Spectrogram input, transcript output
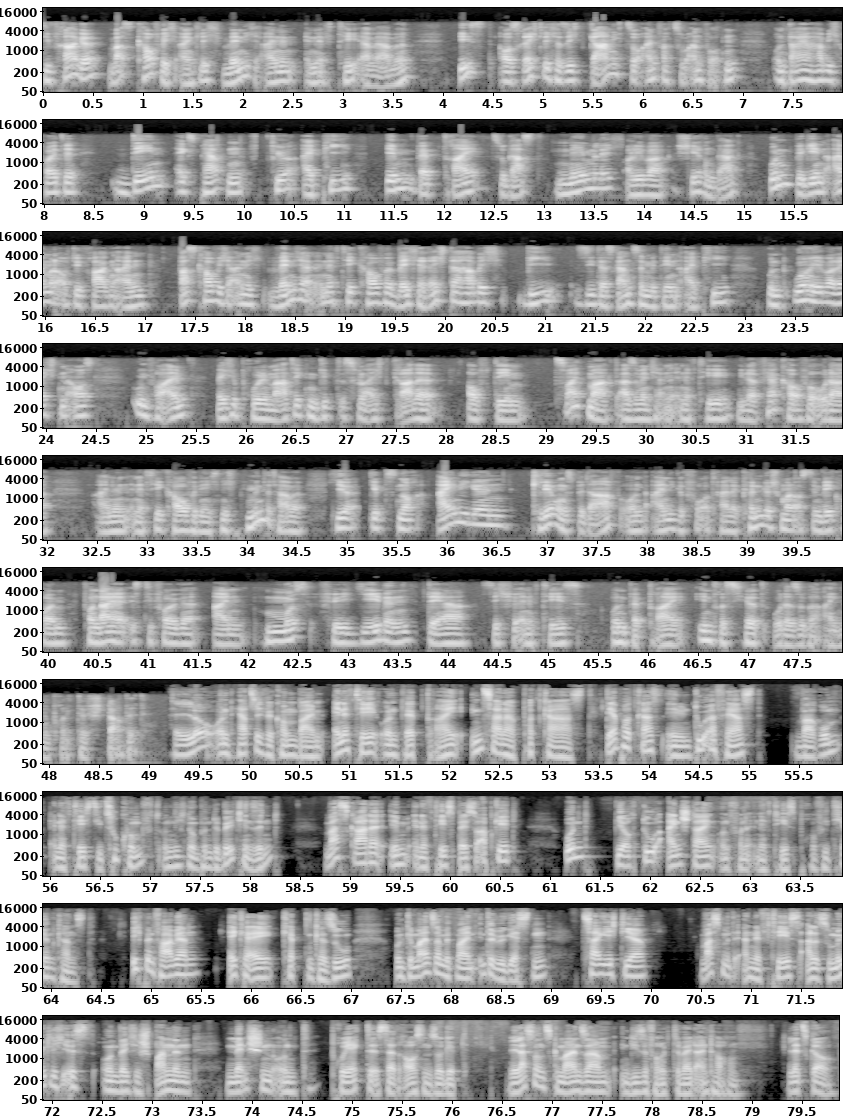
Die Frage, was kaufe ich eigentlich, wenn ich einen NFT erwerbe, ist aus rechtlicher Sicht gar nicht so einfach zu beantworten. Und daher habe ich heute den Experten für IP im Web 3 zu Gast, nämlich Oliver Scherenberg. Und wir gehen einmal auf die Fragen ein, was kaufe ich eigentlich, wenn ich ein NFT kaufe, welche Rechte habe ich, wie sieht das Ganze mit den IP- und Urheberrechten aus? Und vor allem, welche Problematiken gibt es vielleicht gerade auf dem Zweitmarkt, also wenn ich einen NFT wieder verkaufe oder einen NFT kaufe, den ich nicht gemintet habe. Hier gibt es noch einigen Klärungsbedarf und einige Vorurteile können wir schon mal aus dem Weg räumen. Von daher ist die Folge ein Muss für jeden, der sich für NFTs und Web3 interessiert oder sogar eigene Projekte startet. Hallo und herzlich willkommen beim NFT und Web3 Insider Podcast. Der Podcast, in dem du erfährst, warum NFTs die Zukunft und nicht nur bunte Bildchen sind, was gerade im NFT-Space so abgeht und wie auch du einsteigen und von NFTs profitieren kannst. Ich bin Fabian, aka Captain Kazoo und gemeinsam mit meinen Interviewgästen zeige ich dir, was mit NFTs alles so möglich ist und welche spannenden Menschen und Projekte es da draußen so gibt. Lass uns gemeinsam in diese verrückte Welt eintauchen. Let's go!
